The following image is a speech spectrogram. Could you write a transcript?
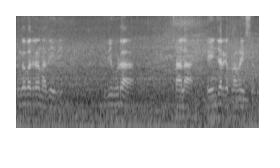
తుంగభద్ర నది ఇది. ఇది కూడా చాలా డేంజర్గా ప్రవహిస్తుంది.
